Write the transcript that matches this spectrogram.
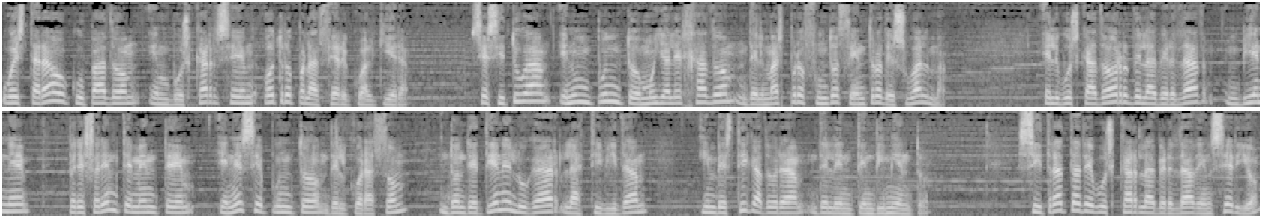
o estará ocupado en buscarse otro placer cualquiera. se sitúa en un punto muy alejado del más profundo centro de su alma. El buscador de la verdad viene preferentemente en ese punto del corazón donde tiene lugar la actividad investigadora del entendimiento. Si trata de buscar la verdad en serio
